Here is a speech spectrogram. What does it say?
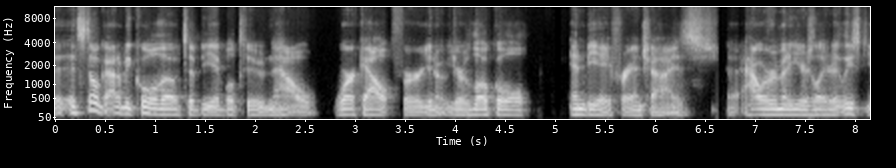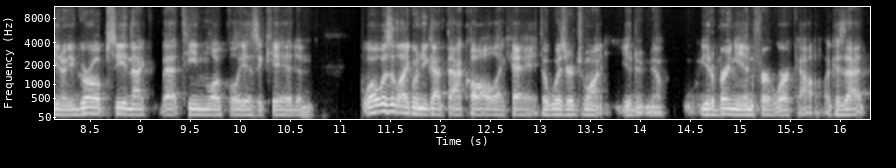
it's still got to be cool though to be able to now work out for you know your local NBA franchise, however many years later. At least you know you grow up seeing that that team locally as a kid. And what was it like when you got that call? Like, hey, the Wizards want you to you know you to bring you in for a workout. Like, is that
